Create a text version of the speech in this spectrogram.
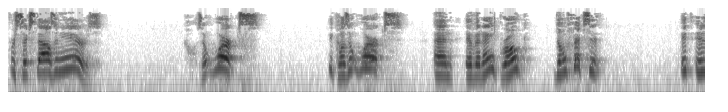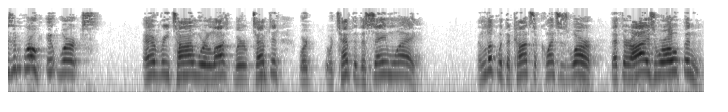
for 6,000 years? Because it works. Because it works. And if it ain't broke, don't fix it. It isn't broke. It works. Every time we're lust, we're tempted, we're, we're tempted the same way. And look what the consequences were, that their eyes were open.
